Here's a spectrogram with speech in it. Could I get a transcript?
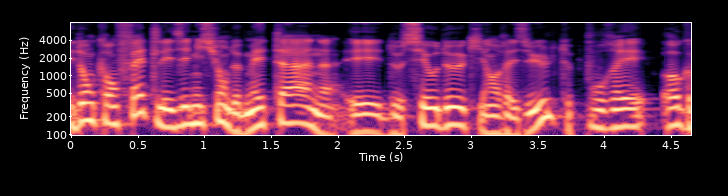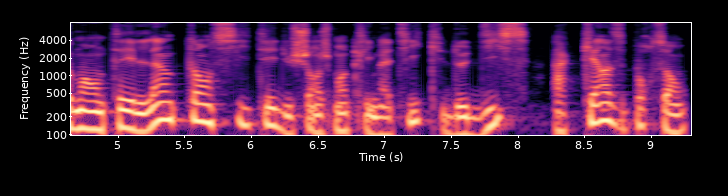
Et donc, en fait, les émissions de méthane et de CO2 qui en résultent pourraient augmenter l'intensité du changement climatique de 10 à 15%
